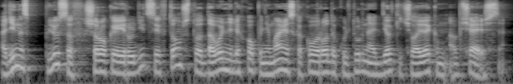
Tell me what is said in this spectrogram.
Один из плюсов широкой эрудиции в том, что довольно легко понимаешь, с какого рода культурной отделки человеком общаешься –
